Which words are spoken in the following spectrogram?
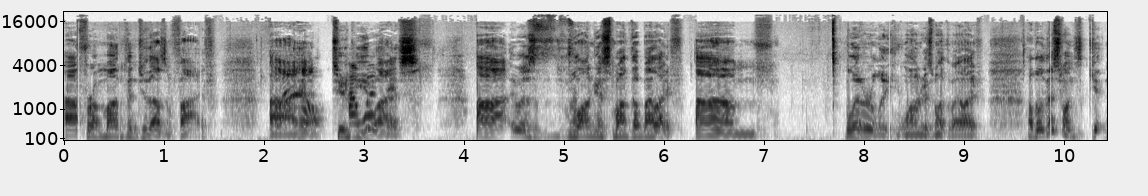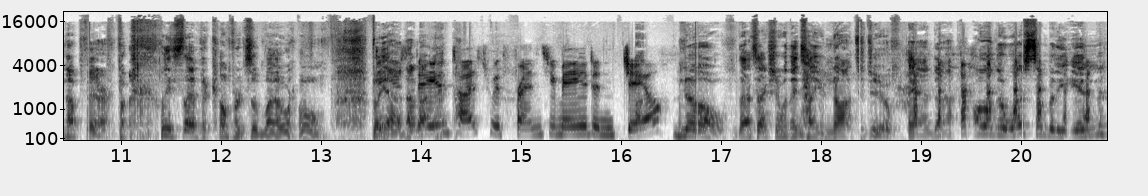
Uh, for a month in 2005. Uh, I had two How was DUIs. Uh, it was the longest month of my life. Um, literally, longest month of my life. Although this one's getting up there, but at least I have the comforts of my own home. But yeah, you not- stay not- in touch with friends you made in jail? no, that's actually what they tell you not to do. And uh, although there was somebody in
